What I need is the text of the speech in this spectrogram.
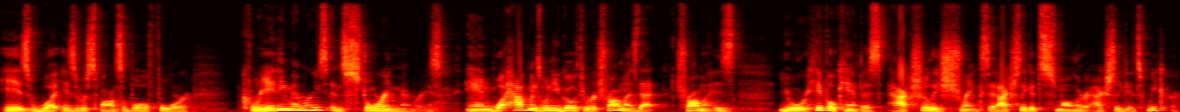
is what is responsible for creating memories and storing memories. And what happens when you go through a trauma is that trauma is your hippocampus actually shrinks. It actually gets smaller, actually gets weaker.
